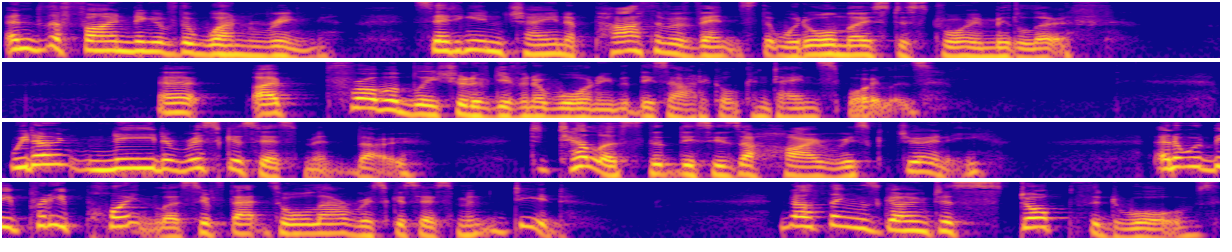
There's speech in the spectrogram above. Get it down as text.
and the finding of the One Ring, setting in chain a path of events that would almost destroy Middle Earth. Uh, I probably should have given a warning that this article contains spoilers. We don't need a risk assessment, though, to tell us that this is a high risk journey. And it would be pretty pointless if that's all our risk assessment did. Nothing's going to stop the dwarves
